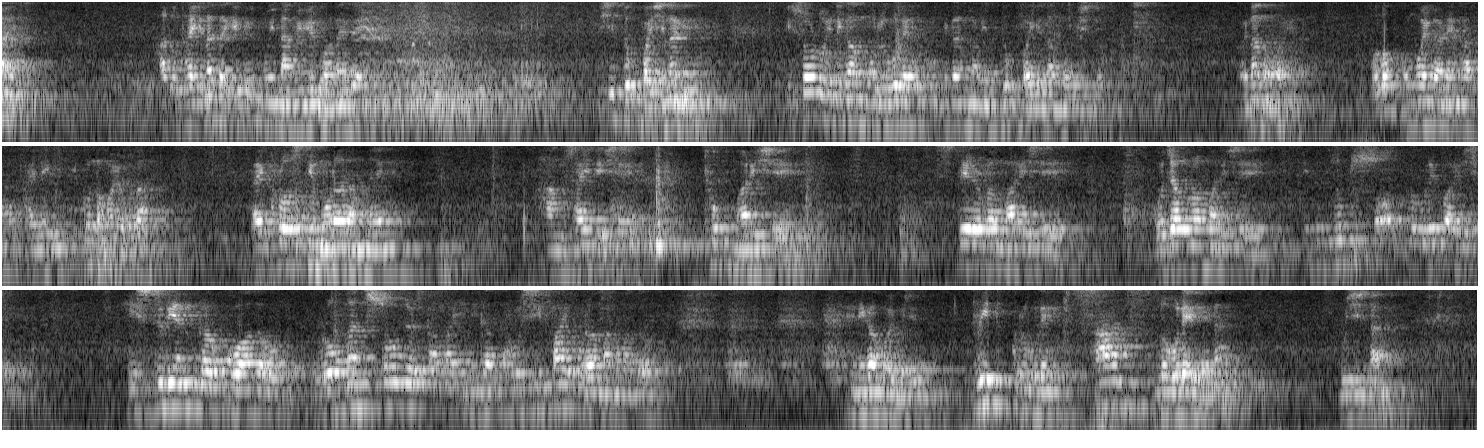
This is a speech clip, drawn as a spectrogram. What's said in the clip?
নাই? হাত উঠাই কিনে থাকিবি মই নামিবি কোৱা নাই দে। বেছি দুখ পাইছে নেকি ঈশ্বৰটো এনেকুৱা মৰিবলৈ এনেকুৱা মানে অলপ সময় কাৰণে হাত উঠাইলে একো নহয় ক্ৰছ দি মৰা তাৰমানে হাংচাই দিছে থুপ মাৰিছে স্পেৰৰ পৰা মাৰিছে পৰা মাৰিছে। এইটো দুখ চব ল'বলৈ পাৰিছে হিষ্টৰিয়ান পৰা কোৱা দ ৰোমান চলজাৰ্ছ আমাৰ এনেকুৱা ক্ৰুচিফাই কৰা মানুহ এনেকুৱা হৈ গৈছে ব্ৰিথ কৰিবলৈ চান্স ল'বলৈ গৈ না বুজিছ না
